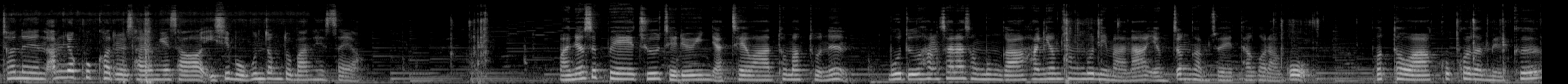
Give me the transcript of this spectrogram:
저는 압력 쿠커를 사용해서 25분 정도만 했어요. 마녀스프의 주 재료인 야채와 토마토는 모두 항산화 성분과 항염 성분이 많아 염증 감소에 탁월하고 버터와 코코넛 밀크,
